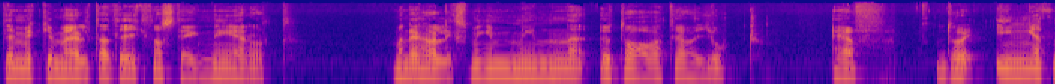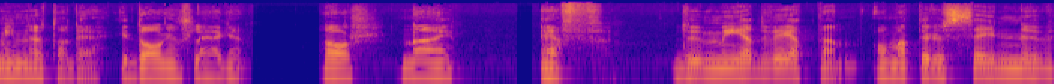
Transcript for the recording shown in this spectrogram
Det är mycket möjligt att jag gick något steg neråt. Men det har jag liksom ingen minne utav att jag har gjort. F. Du har inget minne utav det i dagens läge. Lars. Nej. F. Du är medveten om att det du säger nu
